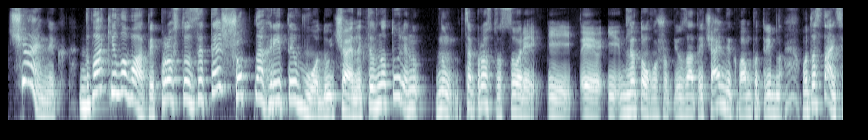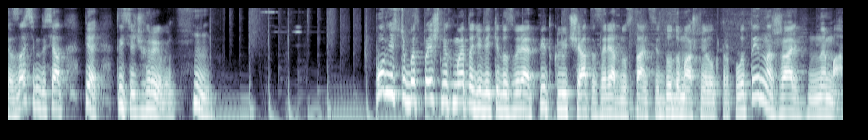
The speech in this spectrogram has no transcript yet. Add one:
чайник. 2 кВт. Просто за те, щоб нагріти воду. Чайник, ти в натурі? Ну, ну це просто сорі. І, і, і для того, щоб юзати чайник, вам потрібна станція за 75 тисяч гривень. Хм. Повністю безпечних методів, які дозволяють підключати зарядну станцію до домашньої електроплити, на жаль, нема.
